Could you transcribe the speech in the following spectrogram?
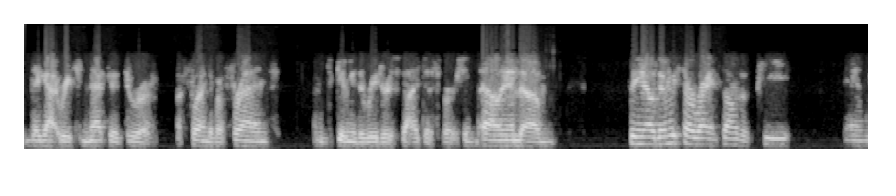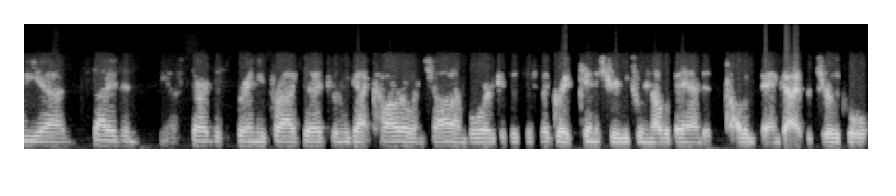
they got reconnected through a, a friend of a friend. I'm giving you the Reader's Digest version. Uh, and um, so you know, then we started writing songs with Pete, and we uh, decided to you know start this brand new project. When we got Carl and Sean on board, because it's just a great chemistry between all the band, and all the band guys. It's really cool.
